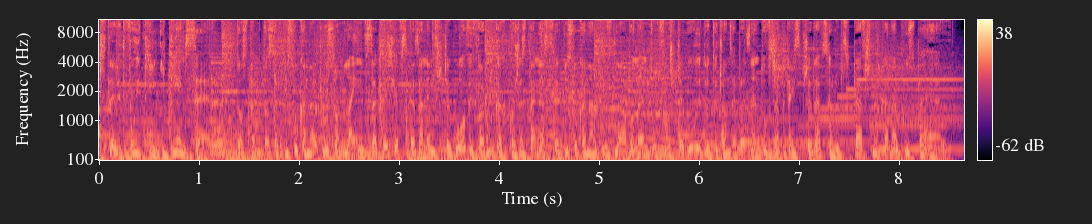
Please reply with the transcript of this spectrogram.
4 dwójki i 5 ser. Dostęp do serwisu Kanal Plus Online w zakresie wskazanym w szczegółowych warunkach korzystania z serwisu Kanal Plus dla abonentów. O szczegóły dotyczące prezentów zapytaj sprzedawcę lub sprawdź na kanalplus.pl.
